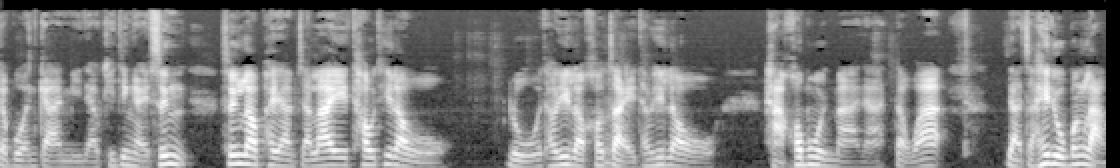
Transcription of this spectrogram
กระบวนการมีแนวคิดยังไง ซึ่งซึ่งเราพยายามจะไล่เท่าที่เรารู้ เท่าที่เราเข้าใจ เท่าที่เราหาข้อมูลมานะ แต่ว่าอยากจะให้ดูเบื้องหลัง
